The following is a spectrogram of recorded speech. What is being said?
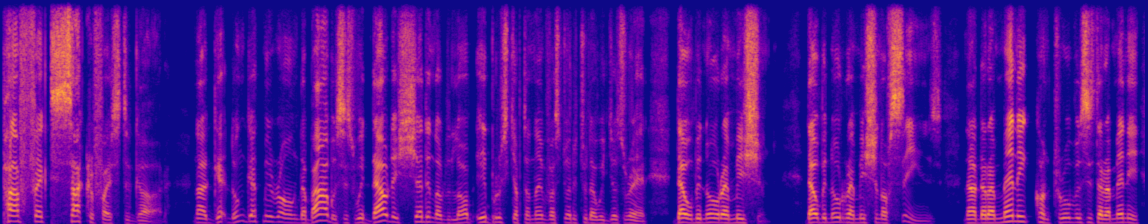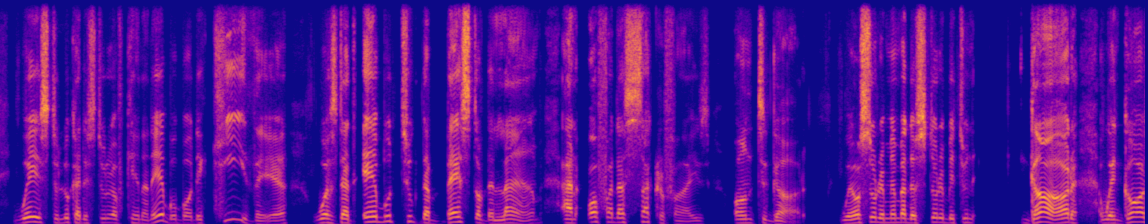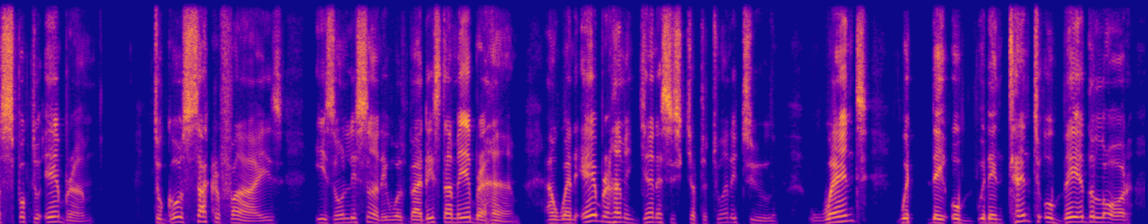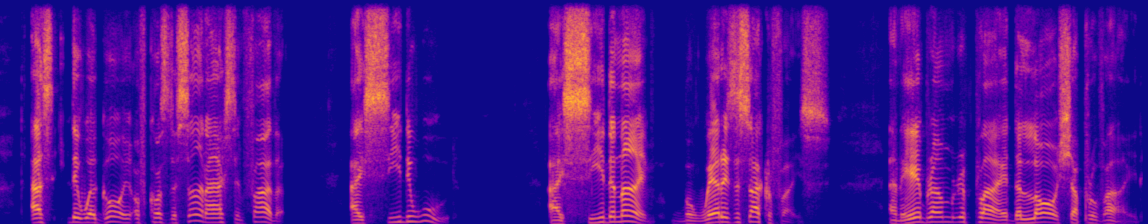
perfect sacrifice to God. Now, get, don't get me wrong. The Bible says, without the shedding of the blood, Hebrews chapter 9, verse 22, that we just read, there will be no remission. There will be no remission of sins. Now, there are many controversies, there are many ways to look at the story of Cain and Abel, but the key there was that Abel took the best of the lamb and offered a sacrifice unto God. We also remember the story between God, when God spoke to Abram to go sacrifice his only son. It was by this time Abraham. And when Abraham in Genesis chapter 22 went with the with intent to obey the Lord, as they were going, of course, the son asked him, Father, I see the wood, I see the knife, but where is the sacrifice? And Abraham replied, The Lord shall provide.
